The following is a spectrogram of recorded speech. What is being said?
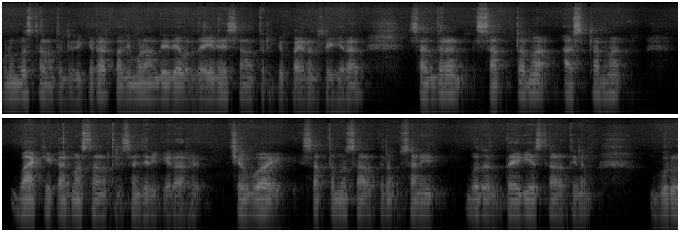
குடும்பஸ்தானத்தில் இருக்கிறார். பதிமூணாம் தேதி அவர் தைரியஸ்தானத்திற்கு பயணம் செய்கிறார். சந்திரன் சப்தம அஷ்டம பாக்கிய கர்மஸ்தானத்தில் சஞ்சரிக்கிறார்கள். செவ்வாய் சப்தமஸ்தானத்திலும் சனி புதன் தைரியஸ்தானத்திலும் குரு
